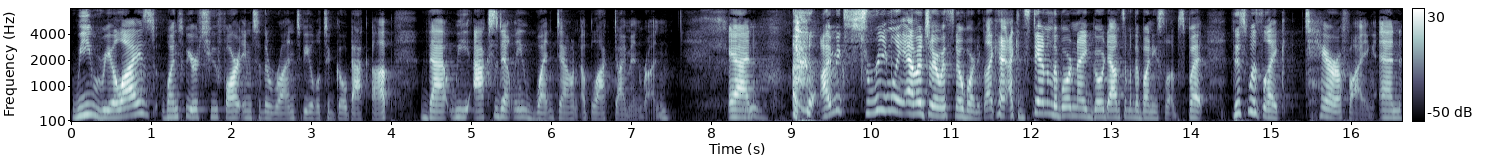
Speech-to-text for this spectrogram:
we realized once we were too far into the run to be able to go back up that we accidentally went down a black diamond run. And I'm extremely amateur with snowboarding. Like, I can stand on the board and I go down some of the bunny slopes, but this was like terrifying. And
